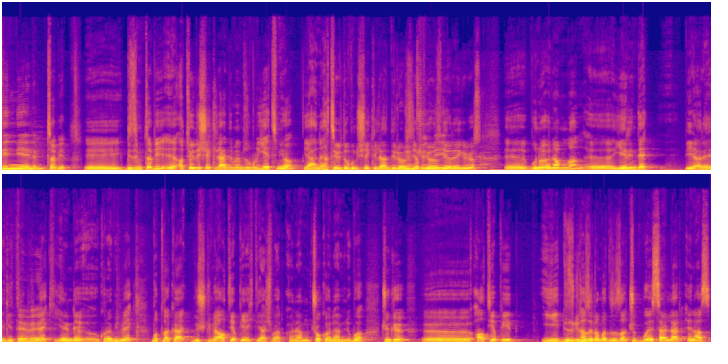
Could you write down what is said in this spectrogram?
dinleyelim. Tabii. Ee, bizim tabii e, atölyede şekillendirmemiz bunu yetmiyor. Yani atölyede bunu şekillendiriyoruz, Mümkün yapıyoruz, değil. bir araya giriyoruz. Ee, bunu önemli olan e, yerinde bir araya getirebilmek, Evet. yerinde kurabilmek. Mutlaka güçlü bir altyapıya ihtiyaç var. Önemli, çok önemli bu. Çünkü e, altyapıyı iyi, düzgün hazırlamadığınız zaman çünkü bu eserler en az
